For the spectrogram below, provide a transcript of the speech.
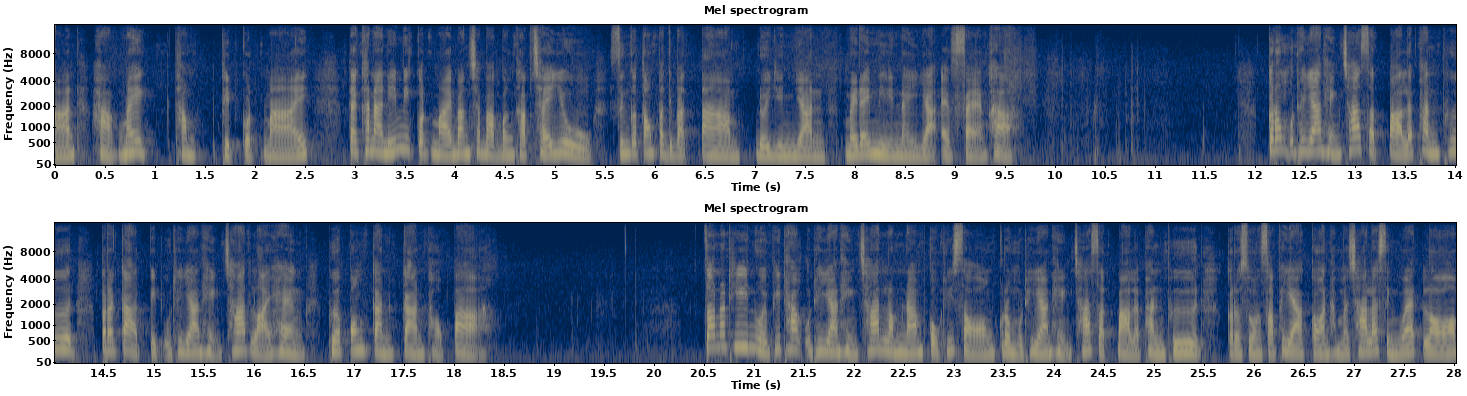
าร หากไม่ทำผิดกฎหมาย แต่ขณะนี้มีกฎหมายบางฉบับบังคับใช้อยู่ ซึ่งก็ต้องปฏิบัติตาม โดยยืนยันไม่ได้มีนัยยะแอบแฝงค่ะกรมอุทยานแห่งชาติสัตว์ป่าและพันธุ์พืช ประกาศปิดอุทยานแห่งชาติหลายแห่ง เพื่อป้องกันการเผาป่า เจ้าหน้าที่หน่วยพิทักษ์อุทยานแห่งชาติลำน้ำกกที่ 2 กรมอุทยานแห่งชาติสัตว์ป่าและพันธุ์พืช กระทรวงทรัพยากรธรรมชาติและสิ่งแวดล้อม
